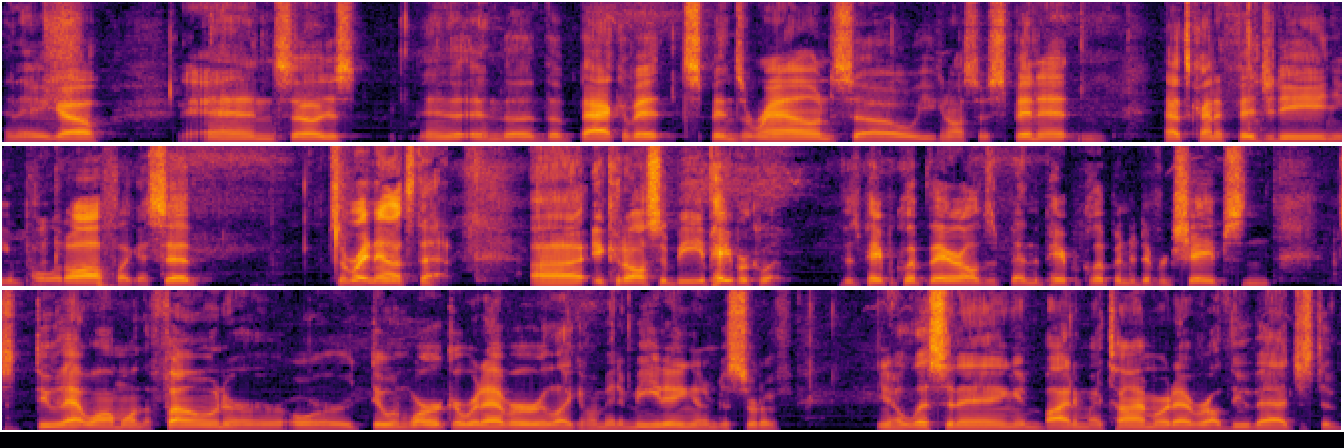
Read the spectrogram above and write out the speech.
and there you go. Yeah. And so just and, and the the back of it spins around, so you can also spin it, and that's kind of fidgety, and you can pull it off, like I said. So right now it's that. Uh, it could also be a paperclip. If there's a paperclip there, I'll just bend the paperclip into different shapes and just do that while I'm on the phone or or doing work or whatever. Like if I'm in a meeting and I'm just sort of, you know, listening and biding my time or whatever, I'll do that just to, you know, j-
